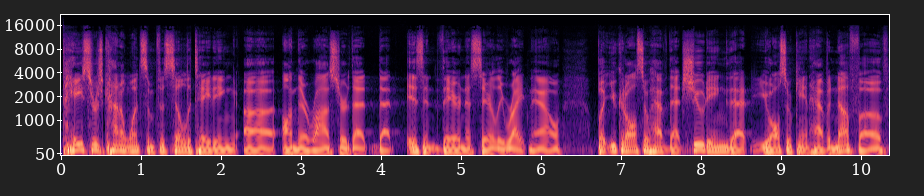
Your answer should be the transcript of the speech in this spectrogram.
Pacers kind of want some facilitating uh, on their roster that that isn't there necessarily right now. But you could also have that shooting that you also can't have enough of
